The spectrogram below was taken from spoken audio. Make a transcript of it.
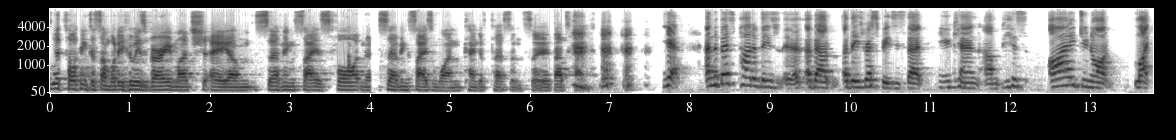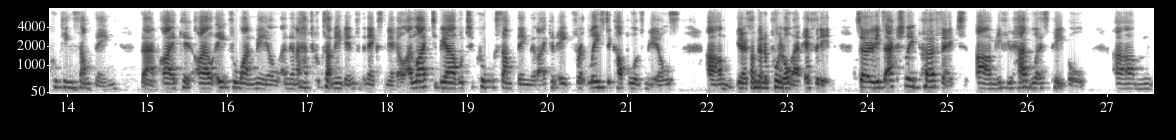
you're, talking to somebody who is very much a um, serving size four, no, serving size one kind of person. So that's fine. yeah. And the best part of these about these recipes is that you can, um, because I do not like cooking something that I can I'll eat for one meal and then I have to cook something again for the next meal. I like to be able to cook something that I can eat for at least a couple of meals. Um, you know, if I'm going to put all that effort in. So it's actually perfect um, if you have less people um,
